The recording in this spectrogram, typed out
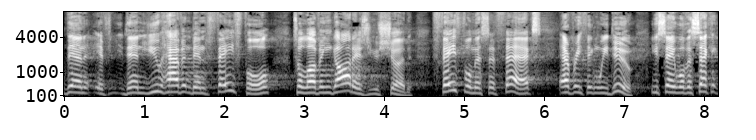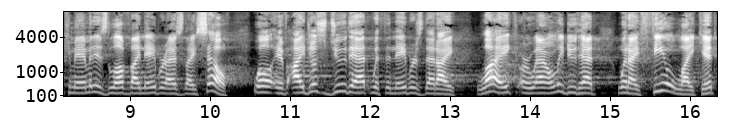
then, if, then you haven't been faithful to loving God as you should. Faithfulness affects everything we do. You say, well, the second commandment is love thy neighbor as thyself well, if I just do that with the neighbors that I like, or I only do that when I feel like it,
